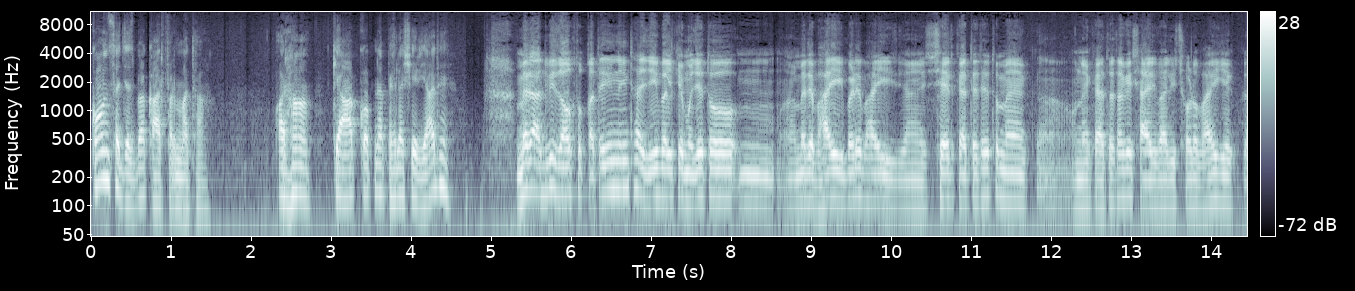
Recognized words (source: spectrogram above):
کون سا جذبہ کار فرما تھا؟ اور ہاں کیا آپ کو اپنا پہلا شعر یاد ہے؟ میرا ادبی ذوق تو قطعی نہیں تھا جی بلکہ مجھے تو میرے بھائی بڑے بھائی شعر کہتے تھے تو میں انہیں کہتا تھا کہ شاعری والی چھوڑو بھائی یہ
